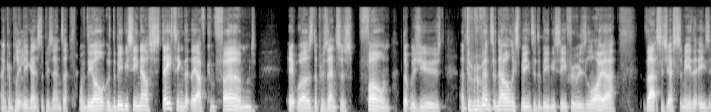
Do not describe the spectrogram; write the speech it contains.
and completely against the presenter. With the with the BBC now stating that they have confirmed it was the presenter's phone that was used, and the presenter now only speaking to the BBC through his lawyer. That suggests to me that he's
